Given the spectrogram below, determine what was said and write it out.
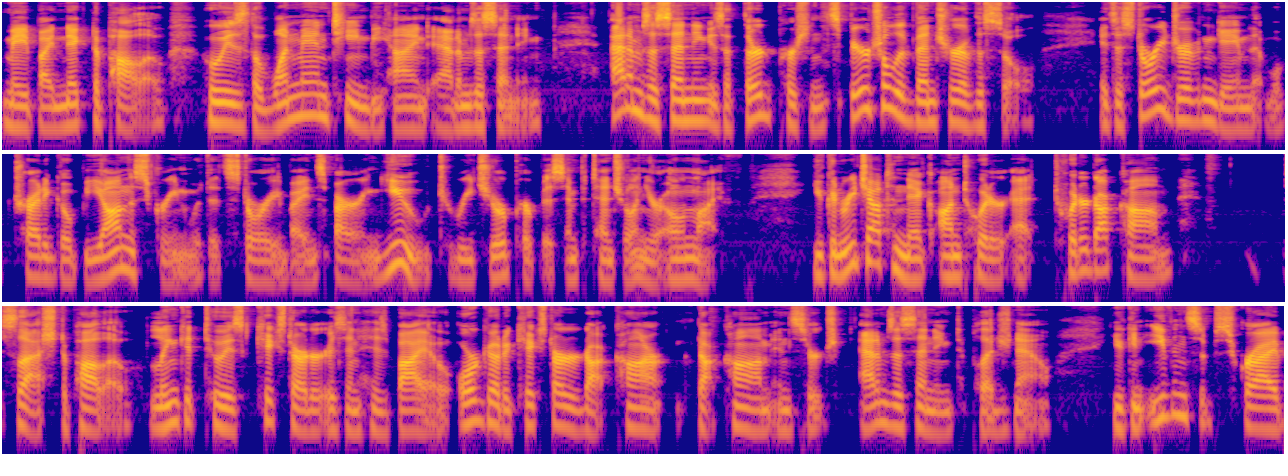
made by Nick DiPaolo, who is the one-man team behind Adams Ascending. Adams Ascending is a third-person spiritual adventure of the soul it's a story driven game that will try to go beyond the screen with its story by inspiring you to reach your purpose and potential in your own life. You can reach out to Nick on Twitter at twitter.com slash DiPaolo. Link it to his Kickstarter is in his bio, or go to kickstarter.com and search Adams Ascending to pledge now. You can even subscribe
